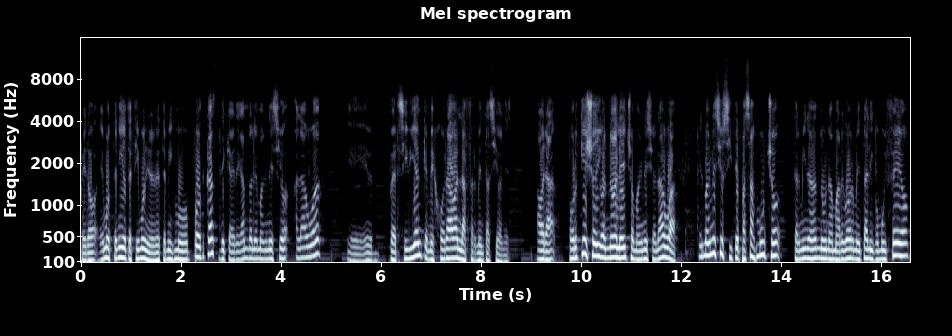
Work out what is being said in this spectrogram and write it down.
pero hemos tenido testimonio en este mismo podcast de que agregándole magnesio al agua eh, percibían que mejoraban las fermentaciones. Ahora, ¿por qué yo digo no le echo magnesio al agua? El magnesio si te pasas mucho termina dando un amargor metálico muy feo.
